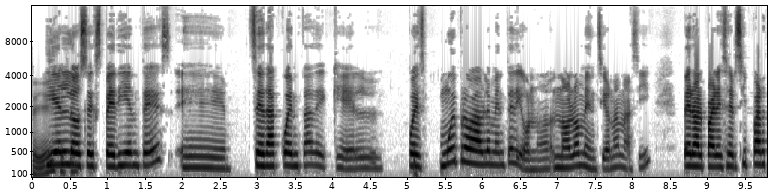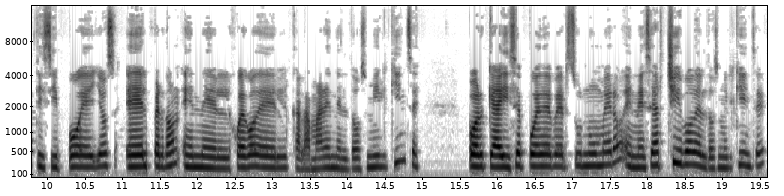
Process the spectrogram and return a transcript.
y en los expedientes eh, se da cuenta de que él, pues muy probablemente, digo, no, no lo mencionan así, pero al parecer sí participó ellos, él, perdón, en el juego del calamar en el 2015 porque ahí se puede ver su número en ese archivo del 2015.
